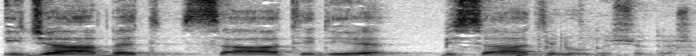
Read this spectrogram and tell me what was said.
icabet saati diye bir saatin oluşudur.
